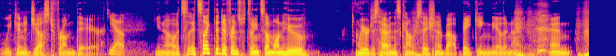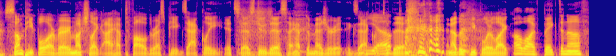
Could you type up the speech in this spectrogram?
we can adjust from there. Yep. You know, it's it's like the difference between someone who we were just having this conversation about baking the other night. And some people are very much like I have to follow the recipe exactly. It says do this, I have to measure it exactly to this. and other people are like, "Oh, well, I've baked enough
